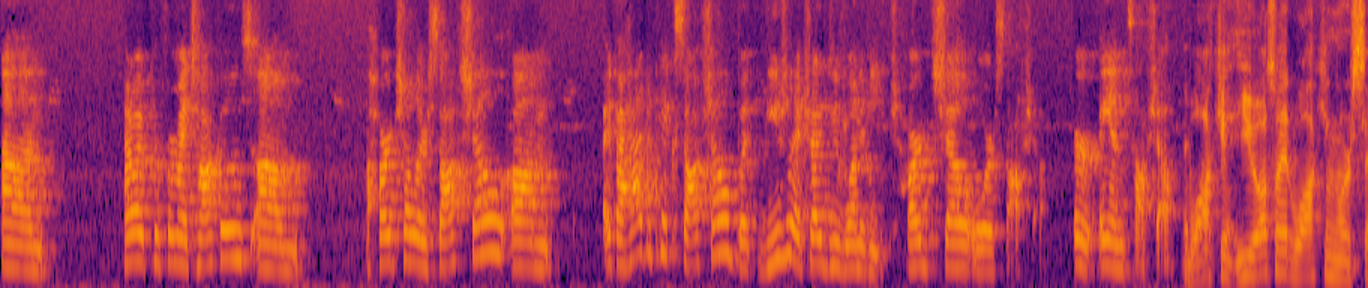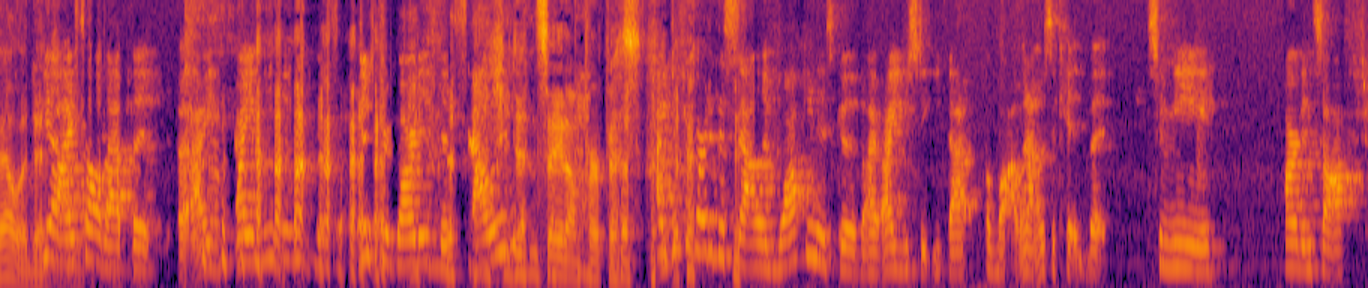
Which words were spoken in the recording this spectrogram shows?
Um, how do I prefer my tacos? Um, hard shell or soft shell. Um, if I had to pick soft shell, but usually I try to do one of each, hard shell or soft shell, or and soft shell. Walking. You also had walking or salad. Yeah, I saw that, but I I immediately disregarded the salad. She didn't say it on purpose. I disregarded the salad. Walking is good. I, I used to eat that a lot when I was a kid, but to me, hard and soft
